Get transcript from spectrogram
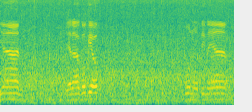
Yan. Yan ako, Gyo. Punutin na yan.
